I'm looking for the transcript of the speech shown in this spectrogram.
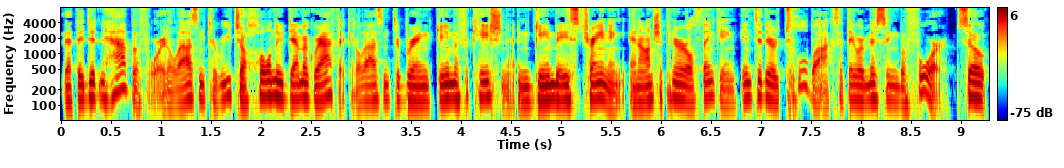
that they didn't have before. It allows them to reach a whole new demographic. It allows them to bring gamification and game-based training and entrepreneurial thinking into their toolbox that they were missing before. So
